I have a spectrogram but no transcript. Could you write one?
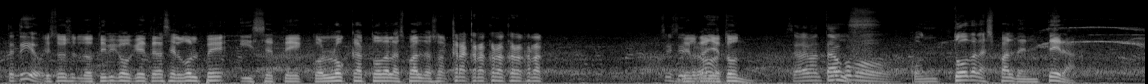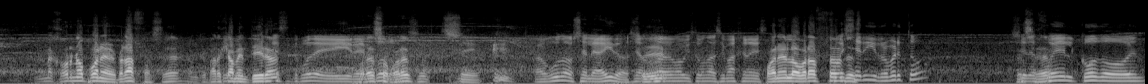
este tío. Esto es lo típico que te das el golpe y se te coloca toda la espalda. O sea, crack, crack, crack, crack, crack, Sí, sí, del galletón. Se ha levantado Uf. como. Con toda la espalda entera. Es mejor no poner brazos, ¿eh? aunque parezca mentira. Se te puede ir el Por eso, codo. por eso. Sí. A Algunos se le ha ido. O sea, Sí. algunos hemos visto unas imágenes. Pone los brazos. ¿Fue Seri Roberto? Se le ser. fue el codo en-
